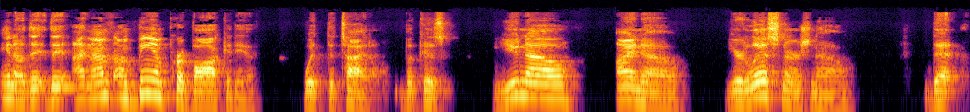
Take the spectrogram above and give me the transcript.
you know the the and I'm I'm being provocative with the title because you know, I know, your listeners know that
